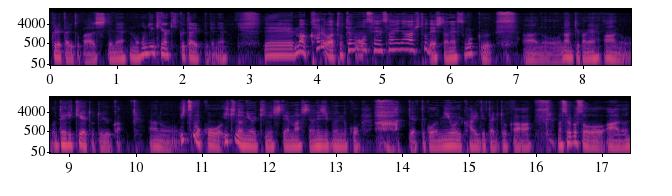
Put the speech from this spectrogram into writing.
くれたりとかしてね。もう本当に気が利くタイプでね。でまあ彼はとても繊細な人でしたね。すごくあのなんていうかね。あのデリケートというか。あのいつもこう息の匂い気にしてましたよね。自分のこうはーってやってこう匂い嗅いでたりとか、まあ、それこそあの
